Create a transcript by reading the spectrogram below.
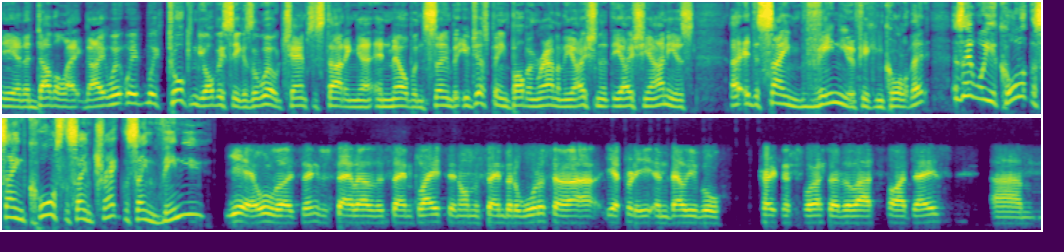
Yeah, the double act day. We're, we're, we're talking to you, obviously, because the World Champs are starting uh, in Melbourne soon, but you've just been bobbing around in the ocean at the Oceanias uh, at the same venue, if you can call it that. Is that what you call it? The same course, the same track, the same venue? Yeah, all of those things. We sail out of the same place and on the same bit of water. So, uh, yeah, pretty invaluable practice for us over the last five days. Um,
